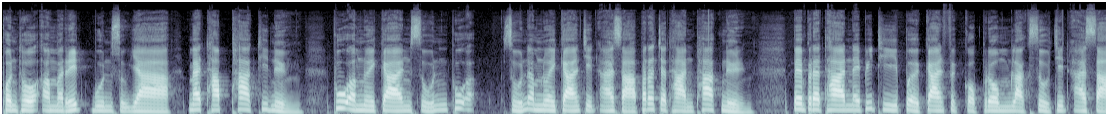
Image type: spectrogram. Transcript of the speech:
พลโทอมริตบุญสุยา แม่ทัพภาคที่หนึ่ง ผู้อำนวยการศูนย์ผู้ศูนย์อำนวยการจิตอาสาพระราชทานภาคหนึ่งเป็นประธานในพิธีเปิดการฝึกอบรมหลักสูตรจิตอาสา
